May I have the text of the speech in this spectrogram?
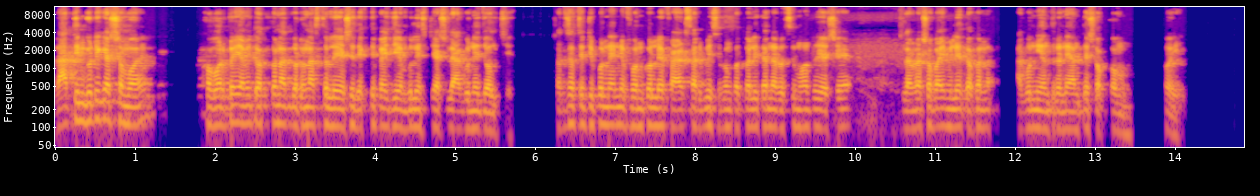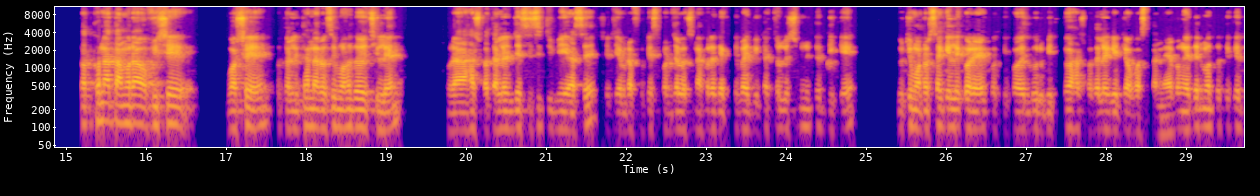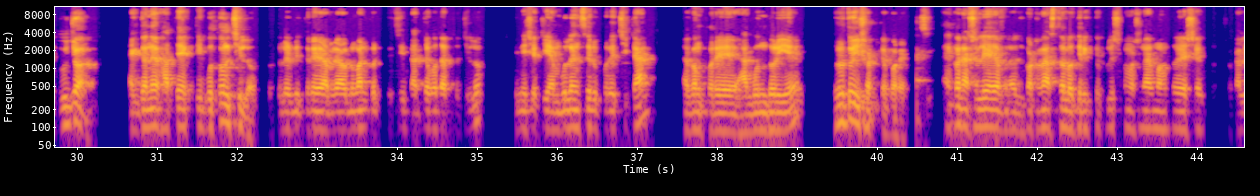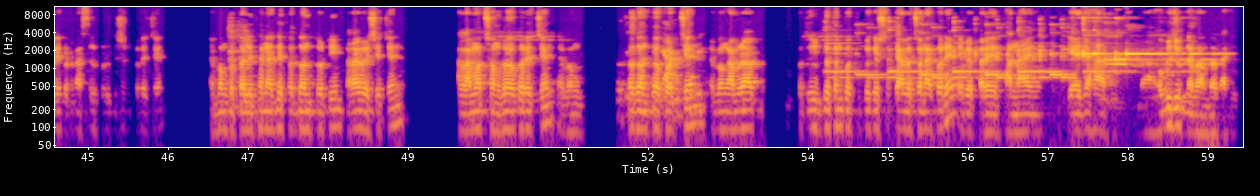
রাত তিন ঘটিকার সময় খবর পেয়ে আমি তৎক্ষণাৎ ঘটনাস্থলে এসে দেখতে পাই যে অ্যাম্বুলেন্সটি আসলে আগুনে জ্বলছে। সাথে সাথে ট্রিপল নাইনে ফোন করলে ফায়ার সার্ভিস এবং কোতোয়ালি থানার ওসি মহোদয় এসে আমরা সবাই মিলে তখন আগুন নিয়ন্ত্রণে আনতে সক্ষম হই। তৎক্ষণাৎ আমরা অফিসে বসে কোতোয়ালি থানার ওসি মহোদয় ছিলেন। ওরা হাসপাতালের যে সিসিটিভি আছে, সেটি আমরা ফুটেজ পর্যালোচনা করে দেখতে পাই। দুইটা চল্লিশ মিনিটের দিকে দুটি মোটরসাইকেলে করে কতিপয় দুর্বৃত্ত হাসপাতালের গেটে অবস্থান এবং এদের মধ্যে থেকে দুজন, একজনের হাতে একটি বোতল ছিল। বোতলের ভিতরে আমরা অনুমান করতেছি দাহ্য পদার্থ ছিল, তিনি সেটি অ্যাম্বুলেন্সের উপরে ছিটান এবং পরে আগুন ধরিয়ে দ্রুতই সটকে পড়ে। এখন আসলে ঘটনাস্থল অতিরিক্ত পুলিশ কমিশনার মহোদয় এসে সকালে ঘটনাস্থল পরিদর্শন করেছেন এবং কোতোয়ালি থানার যে তদন্ত টিম, তারাও এসেছেন, আলামত সংগ্রহ করেছেন এবং তদন্ত করছেন এবং আমরা ঊর্ধ্বতন কর্তৃপক্ষের সাথে আলোচনা করে এ ব্যাপারে থানায় এজাহার অভিযোগ নেওয়া আমরা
